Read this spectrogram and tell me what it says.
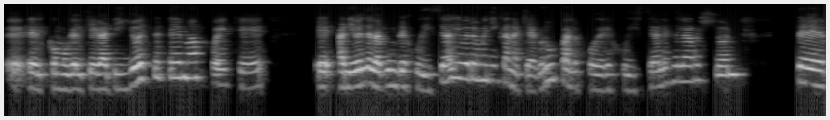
eh, el, como que el que gatilló este tema fue que eh, a nivel de la cumbre judicial iberoamericana, que agrupa los poderes judiciales de la región, se,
